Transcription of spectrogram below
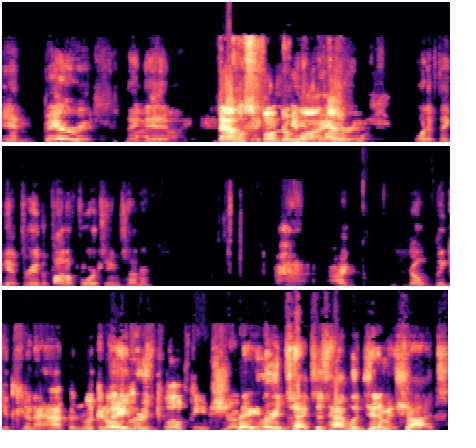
embarrassed. They last did. night. that What was fun to watch. Embarrassed. What if they get three of the final four teams, Hunter? I don't think it's going to happen. Look at all Baylor's- these Big 12 teams struggling. Baylor and right. Texas have legitimate shots.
